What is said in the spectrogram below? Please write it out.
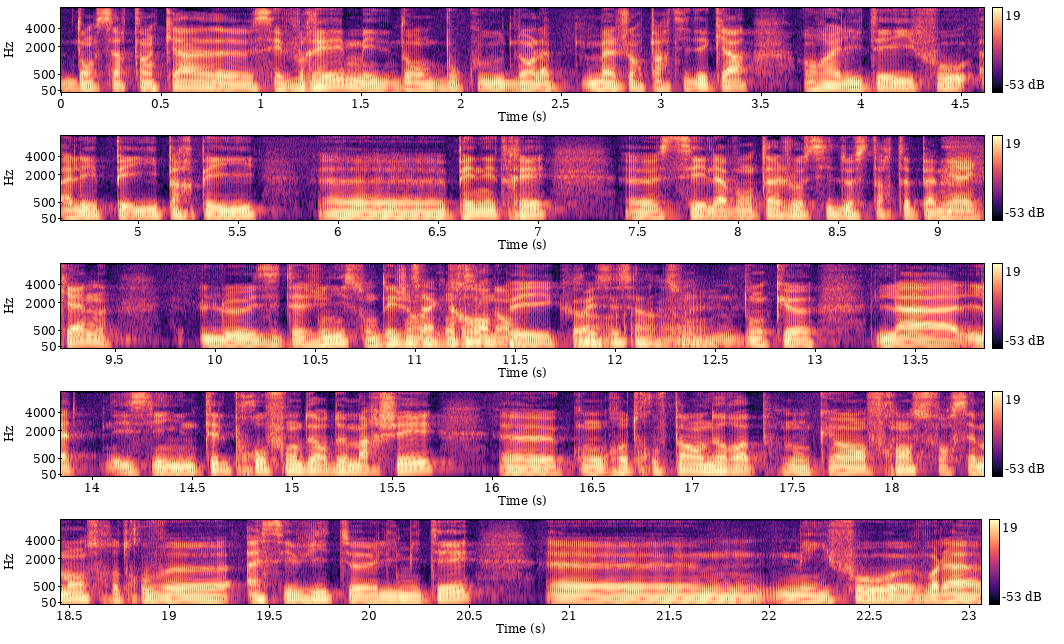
Dans certains cas, c'est vrai, mais dans la majeure partie des cas, en réalité, il faut aller pays par pays pénétrer. Euh, c'est l'avantage aussi de start-up américaines. Les États-Unis sont déjà C'est un grand pays, quoi. Oui, c'est ça. Ouais. Donc, euh, la, la- il y a une telle profondeur de marché euh, qu'on ne retrouve pas en Europe. Donc, en France, forcément, on se retrouve euh, assez vite limité. Euh, mais il faut euh, voilà,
